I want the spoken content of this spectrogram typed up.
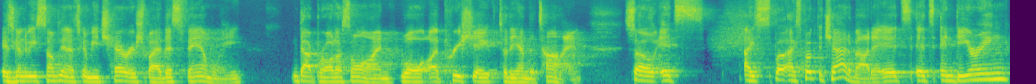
is going to be something that's going to be cherished by this family that brought us on, will appreciate to the end of time. So it's, I spoke I spoke to Chad about it. It's it's endearing.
